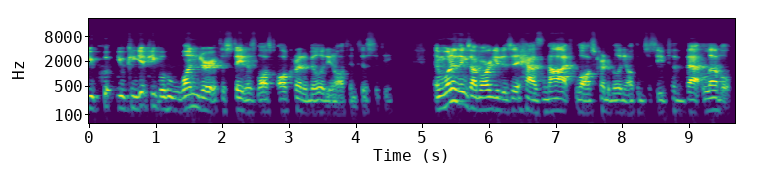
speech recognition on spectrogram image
you you can get people who wonder if the state has lost all credibility and authenticity. And one of the things I've argued is it has not lost credibility and authenticity to that level.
